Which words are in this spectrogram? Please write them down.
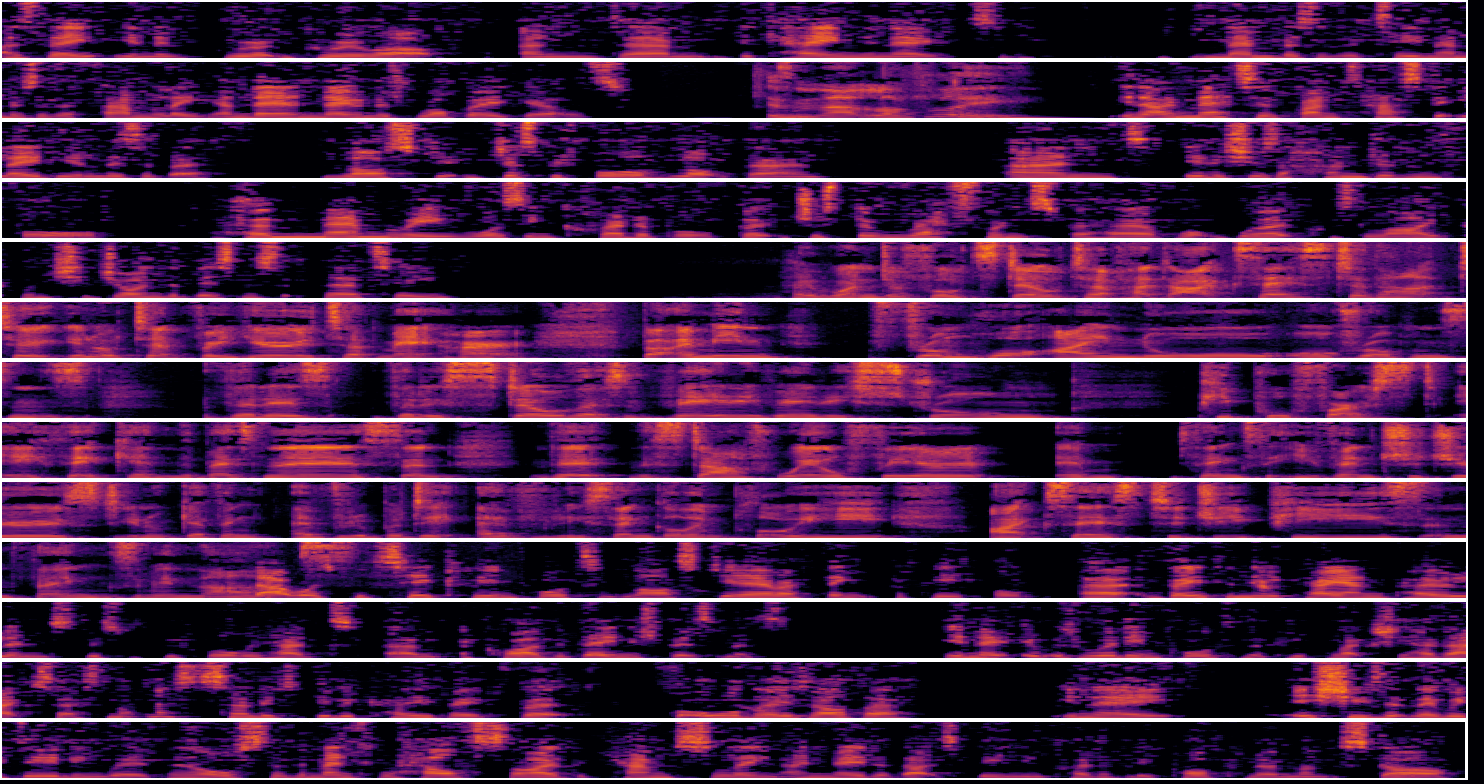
as they, you know, grew, grew up and um, became, you know, members of the team, members of the family. And they're known as Robbo Girls. Isn't that lovely? You know, I met a fantastic lady, Elizabeth, last year, just before lockdown and, you know, she was 104. Her memory was incredible, but just the reference for her of what work was like when she joined the business at 13. How wonderful still to have had access to that too, you know, to, for you to have met her. But I mean, from what I know of Robinsons, there is, there is still this very, very strong people first ethic in the business and the, the staff welfare um, things that you've introduced, you know, giving everybody, every single employee access to GPs and things. I mean, that was particularly important last year, I think, for people, uh, both in the UK and Poland. This was before we had um, acquired the Danish business. You know, it was really important that people actually had access, not necessarily to do with COVID, but for all those other, you know, issues that they were dealing with and also the mental health side, the counselling. I know that that's been incredibly popular amongst staff.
